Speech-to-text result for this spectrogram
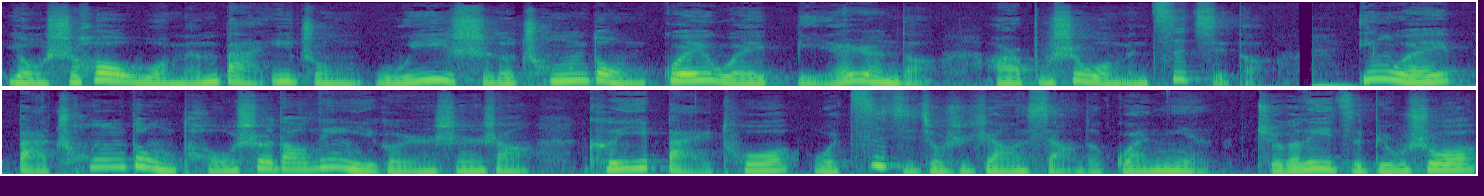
有时候我们把一种无意识的冲动归为别人的，而不是我们自己的，因为把冲动投射到另一个人身上，可以摆脱我自己就是这样想的观念。举个例子，比如说，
